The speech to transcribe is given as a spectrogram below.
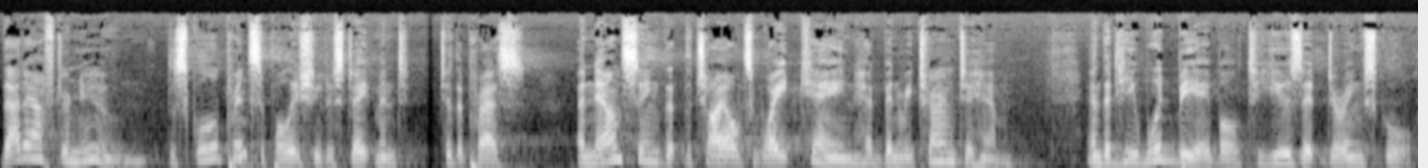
That afternoon, the school principal issued a statement to the press announcing that the child's white cane had been returned to him and that he would be able to use it during school.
